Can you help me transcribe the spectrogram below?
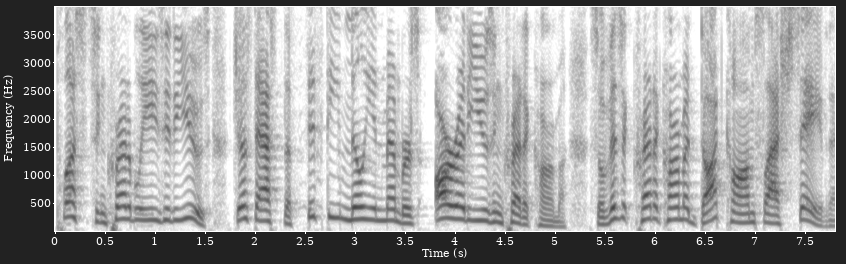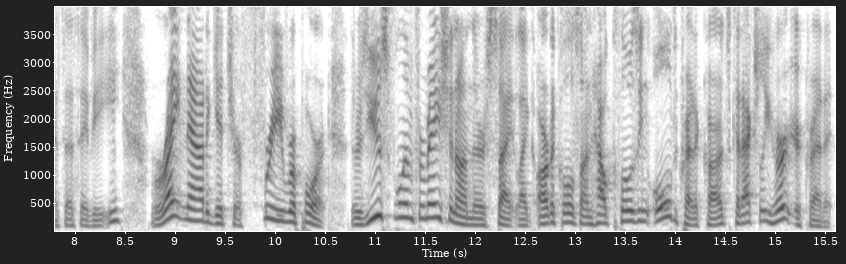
Plus, it's incredibly easy to use. Just ask the 50 million members already using Credit Karma. So visit creditkarma.com slash save, that's S-A-V-E, right now to get your free report. There's useful information on their site, like articles on how closing old credit cards could actually hurt your credit.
